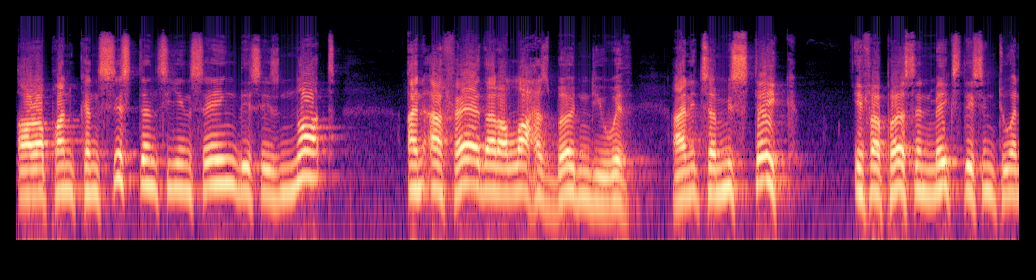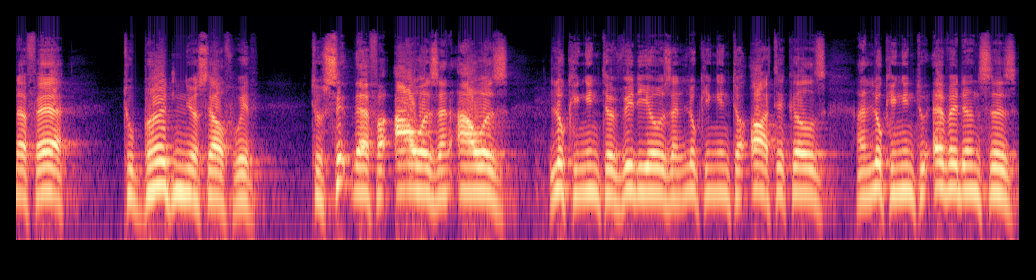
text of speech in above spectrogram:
are upon consistency in saying this is not an affair that Allah has burdened you with. And it's a mistake if a person makes this into an affair to burden yourself with, to sit there for hours and hours looking into videos and looking into articles and looking into evidences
